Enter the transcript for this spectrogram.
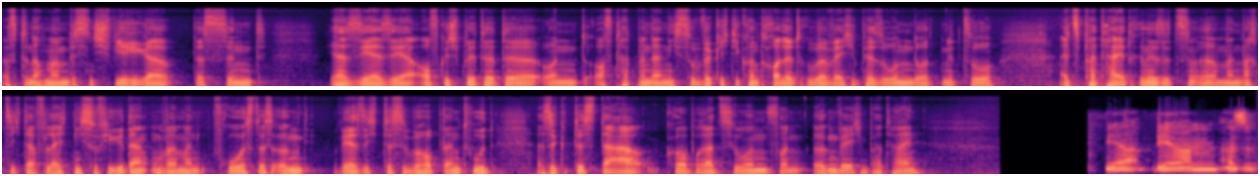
öfter nochmal ein bisschen schwieriger. Das sind ja sehr, sehr aufgesplitterte und oft hat man da nicht so wirklich die Kontrolle darüber, welche Personen dort mit so als Partei drin sitzen. Oder man macht sich da vielleicht nicht so viel Gedanken, weil man froh ist, dass irgendwer sich das überhaupt antut. Also gibt es da Kooperationen von irgendwelchen Parteien? Ja, wir haben, also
